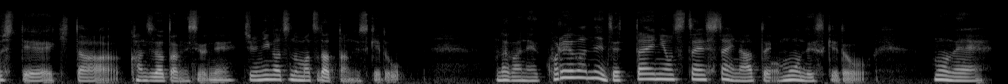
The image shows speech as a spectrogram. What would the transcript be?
越してきた感じだったんですよね。12月の末だったんですけど。だからねこれはね絶対にお伝えしたいなと思うんですけどもうね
